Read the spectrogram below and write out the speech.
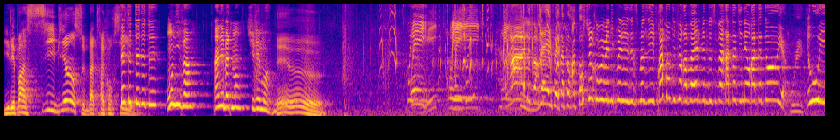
il est pas si bien ce bat raccourci. Té, té, té, té, té. On y va. Allez, Batman, suivez-moi. Eh euh. Oui. Oui. Ah, le bordel Faites peu attention quand vous manipulez les explosifs Attentif, Raphaël vient de se faire ratatiner au ratatouille Oui. Oui,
